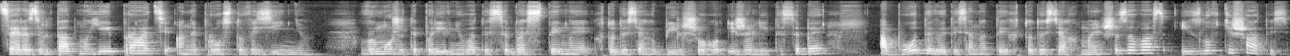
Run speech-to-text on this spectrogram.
Це результат моєї праці, а не просто везіння. Ви можете порівнювати себе з тими, хто досяг більшого і жаліти себе, або дивитися на тих, хто досяг менше за вас, і зловтішатись.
